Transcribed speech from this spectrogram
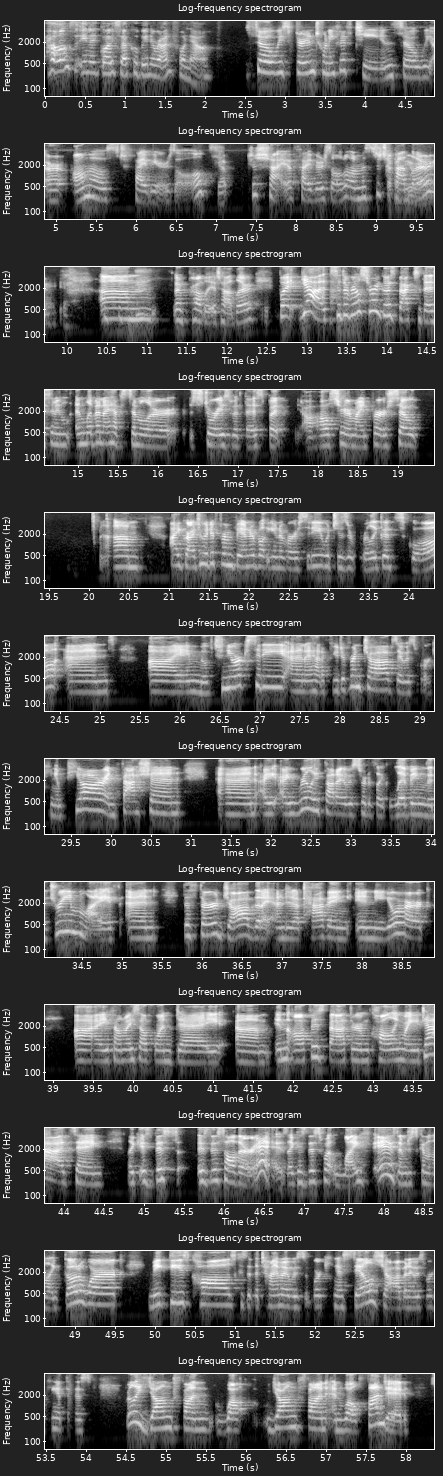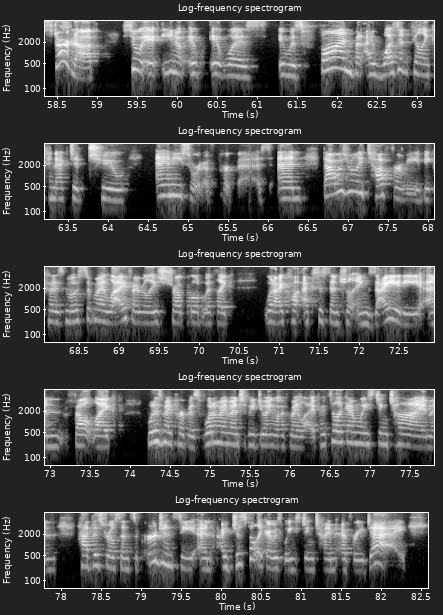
how long's Inner Glow Circle been around for now? So we started in 2015. So we are almost five years old. Yep. Just shy of five years old, almost a toddler. Yeah. um, probably a toddler. But yeah, so the real story goes back to this. I mean, and Liv and I have similar stories with this, but I'll share mine first. So um, I graduated from Vanderbilt University, which is a really good school, and I moved to New York City and I had a few different jobs. I was working in PR and fashion, and I, I, really thought I was sort of like living the dream life. And the third job that I ended up having in New York, I found myself one day um, in the office bathroom calling my dad saying, like, is this is this all there is? Like, is this what life is? I'm just gonna like go to work, make these calls because at the time I was working a sales job and I was working at this really young, fun, well, young, fun, and well funded startup. So it, you know, it it was it was fun, but I wasn't feeling connected to any sort of purpose. And that was really tough for me because most of my life I really struggled with like what I call existential anxiety and felt like what is my purpose? What am I meant to be doing with my life? I feel like I'm wasting time and had this real sense of urgency. And I just felt like I was wasting time every day.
